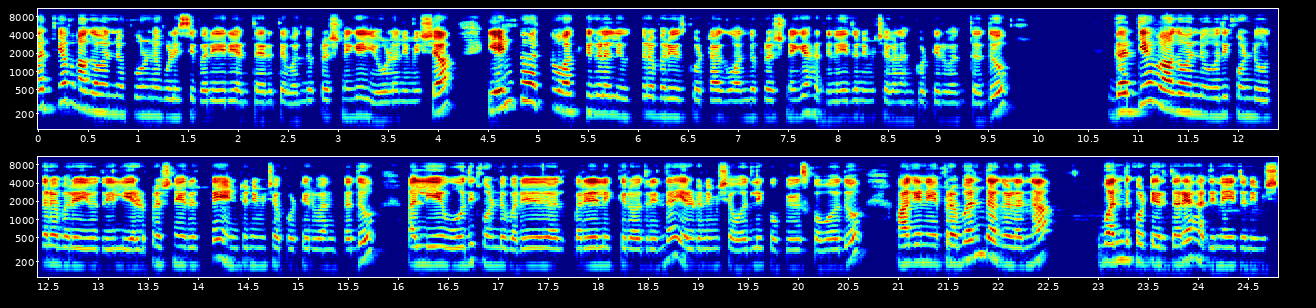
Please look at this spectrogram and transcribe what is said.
ಪದ್ಯ ಭಾಗವನ್ನು ಪೂರ್ಣಗೊಳಿಸಿ ಬರೆಯಿರಿ ಅಂತ ಇರುತ್ತೆ ಒಂದು ಪ್ರಶ್ನೆಗೆ ಏಳು ನಿಮಿಷ. ಎಂಟು, ಹತ್ತು ವಾಕ್ಯಗಳಲ್ಲಿ ಉತ್ತರ ಬರೆಯೋದು ಕೊಟ್ಟಾಗ ಒಂದು ಪ್ರಶ್ನೆಗೆ ಹದಿನೈದು ನಿಮಿಷಗಳನ್ನು ಕೊಟ್ಟಿರುವಂತದ್ದು. ಗದ್ಯ ಭಾಗವನ್ನು ಓದಿಕೊಂಡು ಉತ್ತರ ಬರೆಯುವುದು ಇಲ್ಲಿ ಎರಡು ಪ್ರಶ್ನೆ ಇರುತ್ತೆ. ಎಂಟು ನಿಮಿಷ ಕೊಟ್ಟಿರುವಂತದ್ದು ಅಲ್ಲಿಯೇ ಓದಿಕೊಂಡು ಬರೆಯ, ಬರೆಯಲಿಕ್ಕಿರೋದ್ರಿಂದ ಎರಡು ನಿಮಿಷ ಓದ್ಲಿಕ್ಕೆ ಉಪಯೋಗಿಸ್ಕೋಬಹುದು ಹಾಗೇನೆ ಪ್ರಬಂಧಗಳನ್ನ ಒಂದ್ ಕೊಟ್ಟಿರ್ತಾರೆ ಹದಿನೈದು ನಿಮಿಷ.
